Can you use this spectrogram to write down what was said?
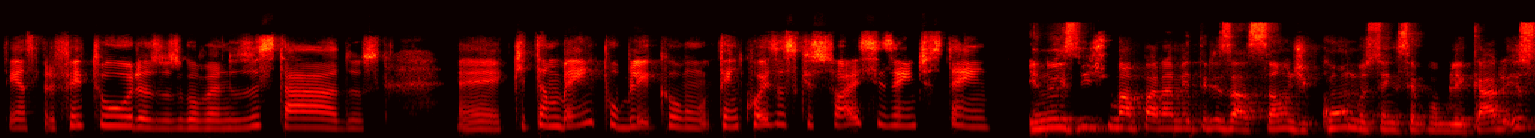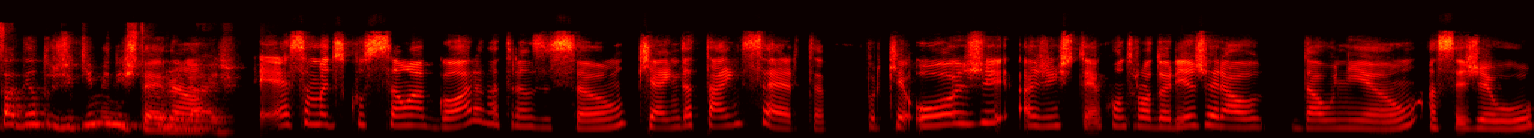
tem as prefeituras, os governos dos estados, é, que também publicam, tem coisas que só esses entes têm. E não existe uma parametrização de como isso tem que ser publicado. Isso está dentro de que ministério, não. aliás? Essa é uma discussão agora na transição que ainda está incerta. Porque hoje a gente tem a Controladoria Geral da União, a CGU,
